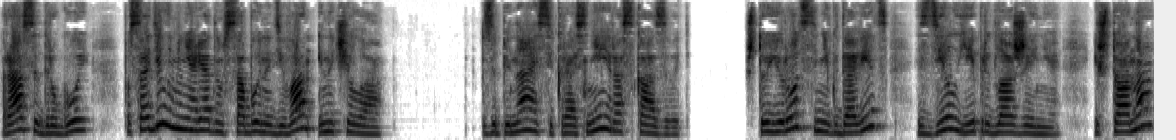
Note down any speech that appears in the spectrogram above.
раз и другой, посадила меня рядом с собой на диван и начала, запинаясь и краснея, рассказывать, что ее родственник-вдовец сделал ей предложение, и что она,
